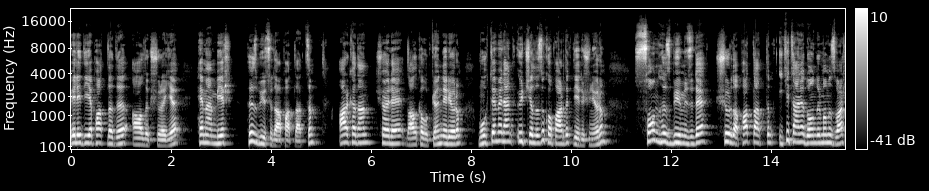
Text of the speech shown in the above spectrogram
Belediye patladı. Aldık şurayı. Hemen bir hız büyüsü daha patlattım. Arkadan şöyle dal kavuk gönderiyorum. Muhtemelen 3 yıldızı kopardık diye düşünüyorum. Son hız büyümüzü de şurada patlattım. 2 tane dondurmamız var.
